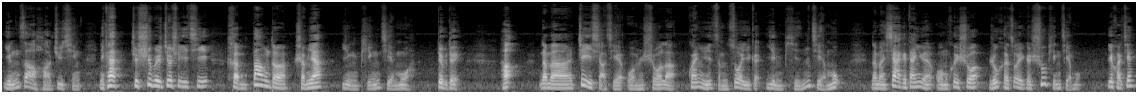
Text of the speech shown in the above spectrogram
营造好剧情，你看这是不是就是一期很棒的什么呀？影评节目啊，对不对？好，那么这一小节我们说了关于怎么做一个影评节目。那么下一个单元我们会说如何做一个书评节目，一会儿见。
